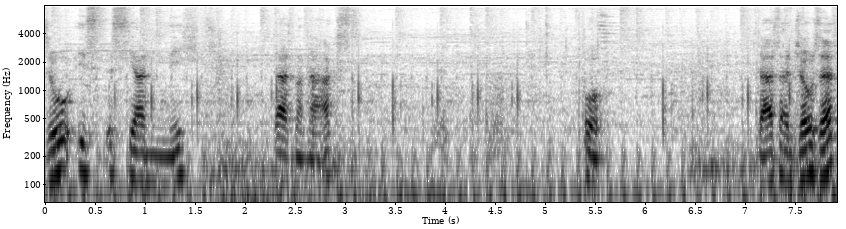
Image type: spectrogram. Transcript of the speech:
So ist es ja nicht. Da ist noch eine Axt. Oh. Da ist ein Joseph.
